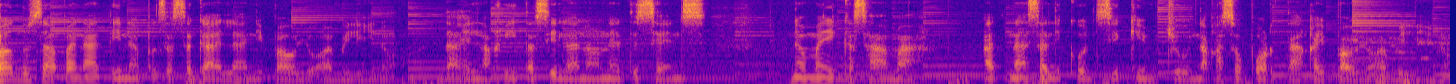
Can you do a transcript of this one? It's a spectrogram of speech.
Pag-usapan natin ang pagsasagala ni Paulo Abilino dahil nakita sila ng netizens na may kasama at nasa likod si Kim Chu nakasuporta kay Paulo Abilino.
